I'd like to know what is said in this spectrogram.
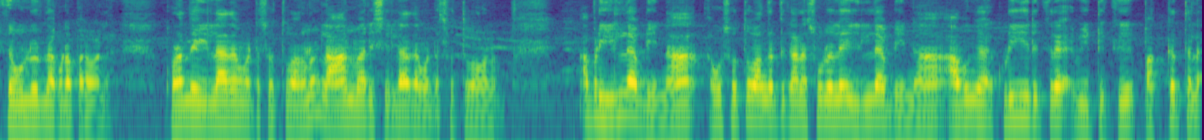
இது ஒன்று இருந்தால் கூட பரவாயில்ல. குழந்தை இல்லாதவங்ககிட்ட சொத்து வாங்கணும் இல்லை ஆண் வாரிசு இல்லாதவங்ககிட்ட சொத்து வாங்கணும். அப்படி இல்லை அப்படின்னா அவங்க சொத்து வாங்கிறதுக்கான சூழலே இல்லை அப்படின்னா அவங்க குடியிருக்கிற வீட்டுக்கு பக்கத்தில்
